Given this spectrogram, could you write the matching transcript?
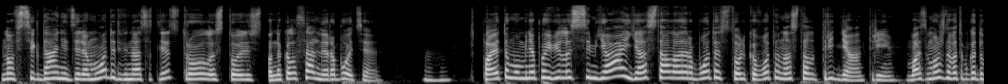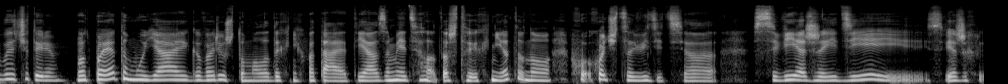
Но всегда неделя моды 12 лет строилась то есть, на колоссальной работе. Угу. Поэтому у меня появилась семья, я стала работать столько. Вот у нас стало три дня, три. Возможно, в этом году будет четыре. Вот поэтому я и говорю, что молодых не хватает. Я заметила то, что их нет, но хочется видеть э, свежие идеи, свежих э,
